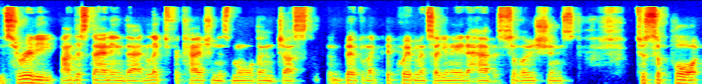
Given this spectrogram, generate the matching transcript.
it's really understanding that electrification is more than just equipment. So you need to have solutions to support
